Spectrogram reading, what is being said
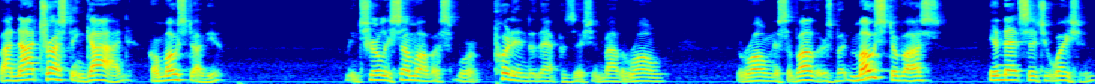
by not trusting God, or most of you, I mean, surely some of us were put into that position by the wrong, the wrongness of others, but most of us in that situation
